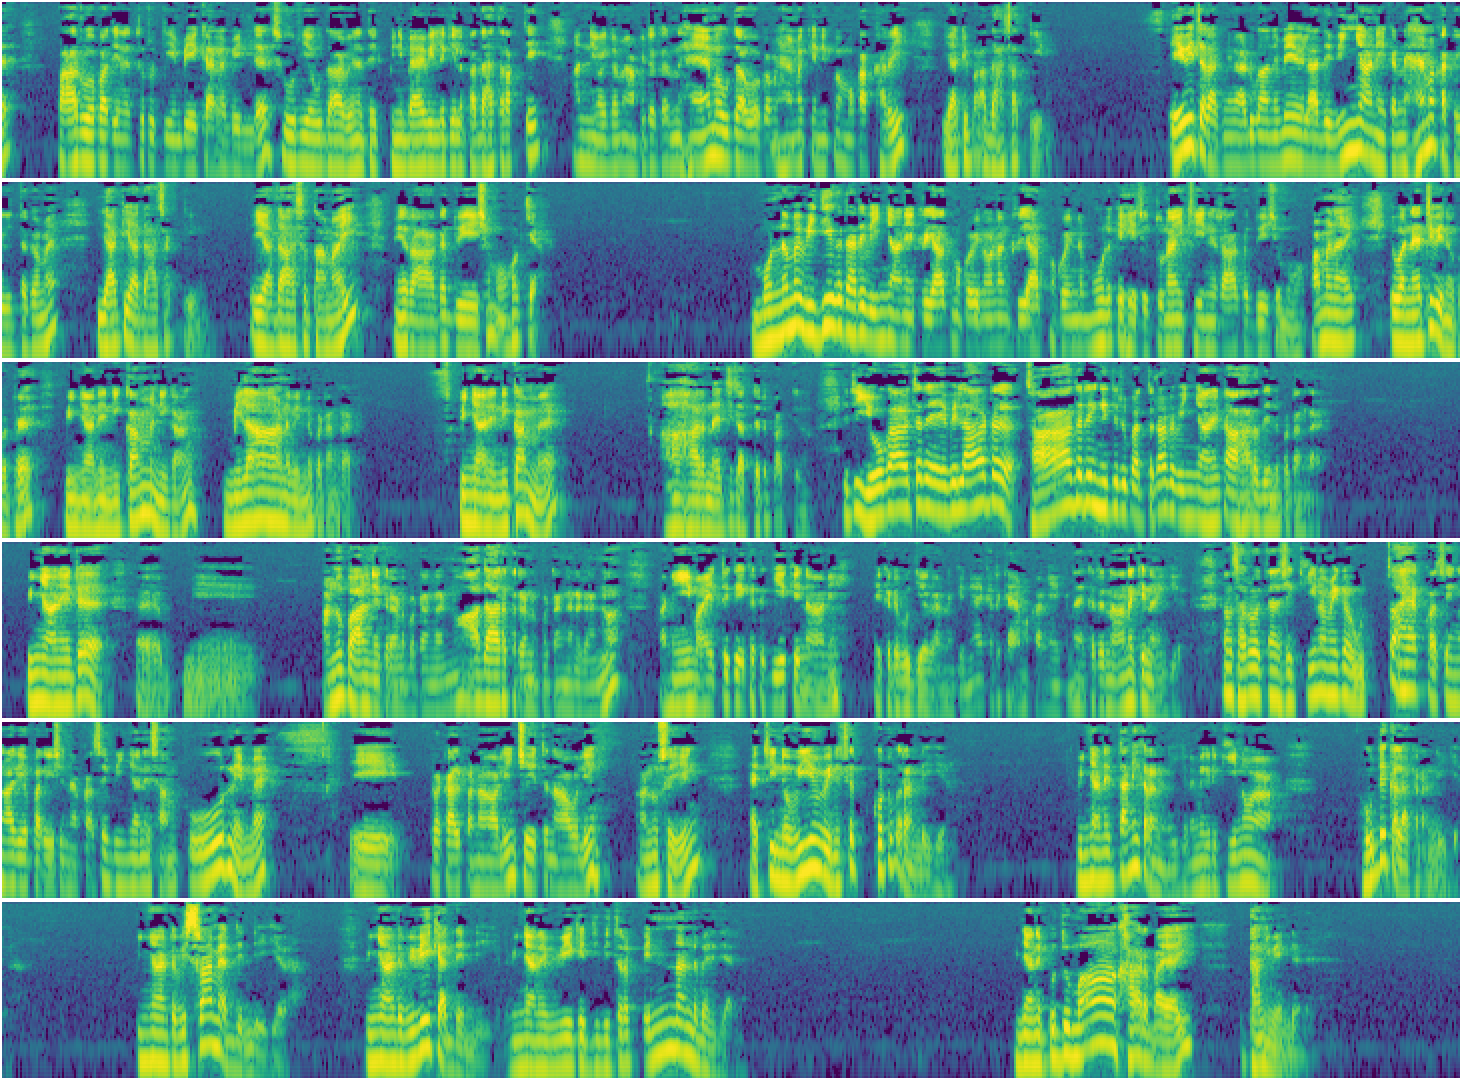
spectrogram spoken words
පාරුව පදින තුරු දීඹේ කැළඹිල්ල සූර්ය උදා වෙන තෙක් පිණි බෑවිල්ල කියලා පද හතරක් තියෙයි. අනිත් වගේ තමයි අපිට කරන හැම උදව්වකම හැම කෙනෙක්ම මොකක් හරි යටි අදහසක් තියෙනවා. ඒ විතරක් නෙවෙයි අඩු ගන්න මේ වෙලාවේදී විඥානය කරන හැම කටයුත්තකම යටි අදහසක් තියෙනවා. ඒ අදහස තමයි මේ රාග, ద్వේෂ, මෝහ කියන්නේ. මොනම විදියකට හරි විඥානයේ ක්‍රියාත්මක වෙනවා නම් ක්‍රියාත්මක වෙන්න මූලික හේතු තුනයි තියෙන රාග ద్వේෂ මොහ පමණයි ඒව නැති වෙනකොට විඥානේ නිකම්ම නිකං මිලාන වෙන්න පටන් ගන්නවා. විඥානේ නිකම්ම ආහාර නැති තත්ත්වයටපත් වෙනවා. ඉතින් යෝගාවචරය ඒ වෙලාවට සාදරෙන් ඉදිරිපත් කරලා විඥාණයට ආහාර දෙන්න පටන් ගන්නවා. විඥාණයට මේ අනුපාලනය කරන්න පටන් ගන්නවා ආධාර කරන්න පටන් අර ගන්නවා අනේ මෛත් එක එකට ගිය කෙනානේ එකට බුදිය ගන්න කෙනා එකට කැම කන කෙනා එකට නාන කෙනා කිය. නම් ਸਰවඥාන්සේ කියන මේක උත්සාහයක් වශයෙන් ආර්ය පරිශීලනයක් වශයෙන් විඥානේ සම්පූර්ණයෙන්ම ඒ ප්‍රකල්පනා වලින් චේතනා වලින් අනුසයෙන් ඇති නොවීම වෙනස කොටු කරන්නයි කියන. විඥානේ තනි කරන්නයි කියන. මේකට කියනවා හුදකලා කරන්නයි කියන. විඥාණයට විශ්‍රාමයක් දෙන්නයි කියලා. විඥාණයට විවේකයක් දෙන්නයි කියලා. විඥානේ විවේකෙදි විතර පෙන්වන්න බැරි දෙයක්. විඥානේ පුදුමාකාර බයයි තනි වෙන්නේ.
